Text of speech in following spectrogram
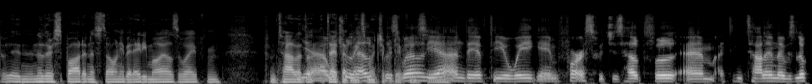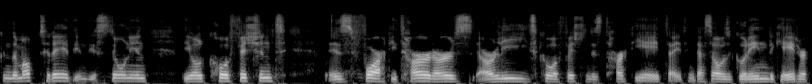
in another spot in Estonia, about 80 miles away from from Tallinn. Yeah, that, that makes much of a difference. Well, yeah. yeah. and they have the away game first, which is helpful. Um, I think Tallinn. I was looking them up today in the Estonian, the old coefficient is 43rd. Ours, our league's coefficient is 38. I think that's always a good indicator.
